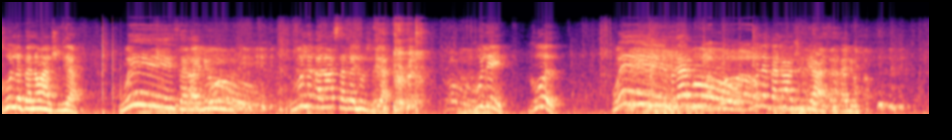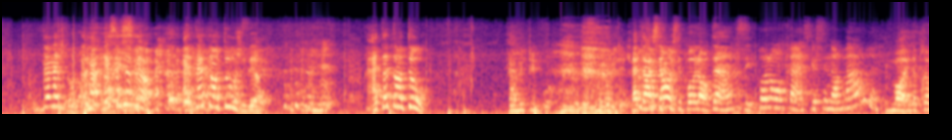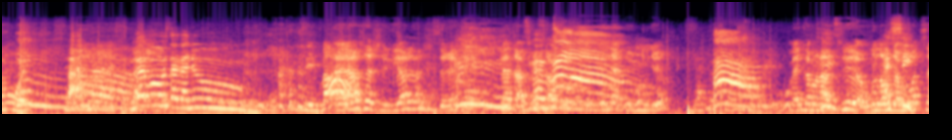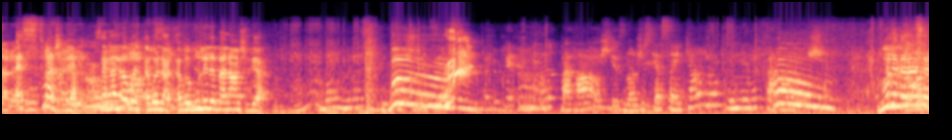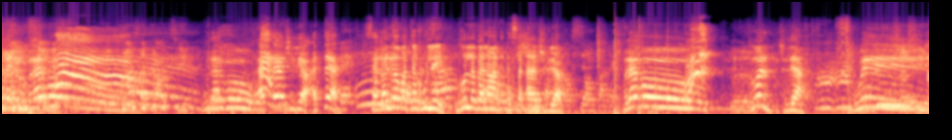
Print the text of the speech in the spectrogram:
Roule le ballon à Julia. Oui, Sarah Lou. Roule le ballon à Sarah Lou, Julia. Roulez. Roule. Oui, bravo. Roule le ballon à Julia, Sarah Lou. Donne à Ju- Non, reste assis là. Attends ton tour, Julia. Attends. Attention, c'est pas longtemps, hein? C'est pas longtemps. Est-ce que c'est normal? Ouais, d'après moi, ouais. Normal. Bravo, Sarah Lou. C'est bon. À l'âge de Julia, là, je dirais que l'attention s'en va de une à deux minutes. Mais comme rendu euh, au nombre de mois de Sarah Lou, Assis-toi, ça Julia. Sarah Lou, elle va, elle va elle va rouler le ballon, Julia. Boum! À peu près une minute par âge, quasiment. Jusqu'à 5 ans, là. Une minute par âge. Roule le ballon, Sarah Lou. Bravo! Attends, Julia, attends. Mais Sarah Lou, elle va te rouler. Roule le ballon à, à- à Julia. Bravo! Roule, Julia. Ça, Oui!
